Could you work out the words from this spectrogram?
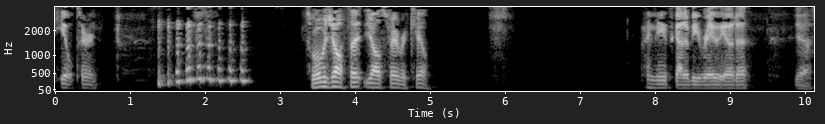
heel turn. So what was y'all fa- y'all's favorite kill? I think it's got to be Ray Liotta. Yes.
